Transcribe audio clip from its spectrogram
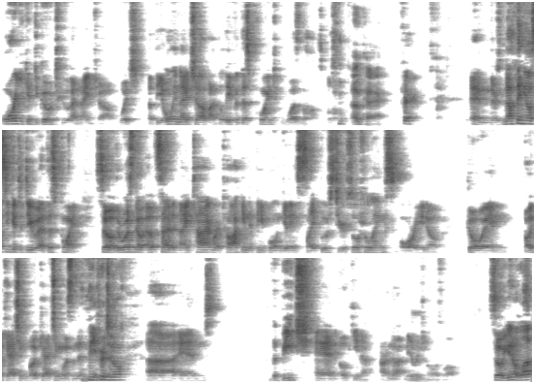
or you could go to a night job, which the only night job I believe at this point was the hospital. Okay. Fair. And there's nothing else you get to do at this point. So there was no outside at nighttime or talking to people and getting slight boosts to your social links or, you know, going bug catching. Bug catching wasn't in the original. Uh, and the beach and Okina are not in the Hmm. original as well. So, you know, a lot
